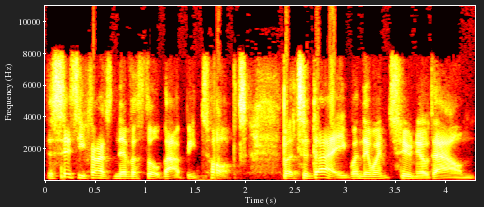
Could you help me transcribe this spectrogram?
the City fans never thought that would be topped. But today, when they went 2 0 down,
